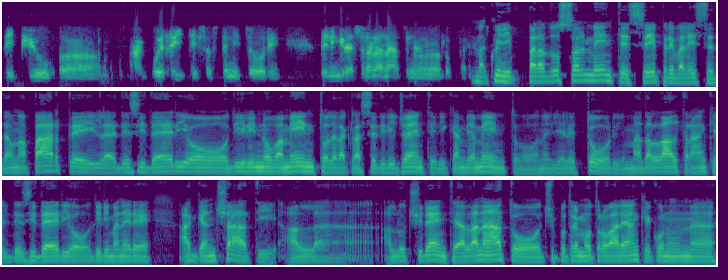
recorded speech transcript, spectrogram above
dei più uh, agguerriti sostenitori dell'ingresso nella Nato e nell'Unione Europea. Ma quindi paradossalmente se prevalesse da una parte il desiderio di rinnovamento della classe dirigente, di cambiamento negli elettori, ma dall'altra anche il desiderio di rimanere agganciati al, all'Occidente alla Nato, ci potremmo trovare anche con un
